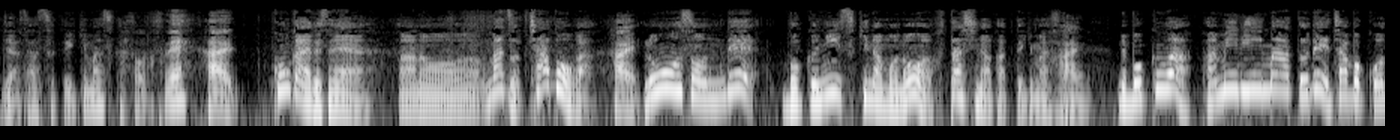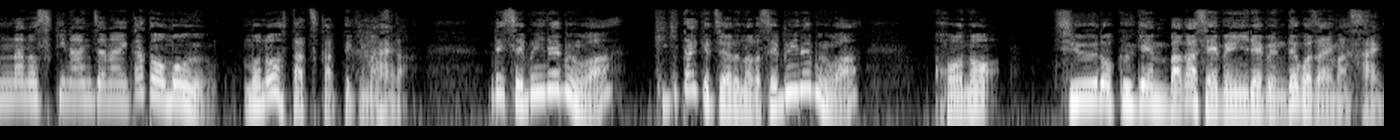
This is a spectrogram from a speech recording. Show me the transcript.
じゃあ早速いきますか。そうですね。はい。今回はですね、あのーまず、チャボが、はい。ローソンで僕に好きなものを2品買ってきました。はいで、僕はファミリーマートでチャボこんなの好きなんじゃないかと思うものを2つ買ってきました。はで、セブンイレブンは聞き対決やるならセブンイレブンはこの収録現場がセブンイレブンでございます。はい。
